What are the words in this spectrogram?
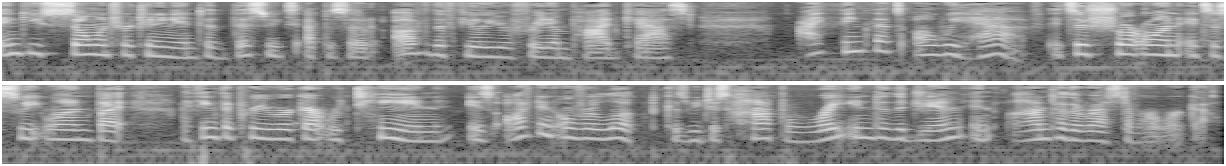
thank you so much for tuning in to this week's episode of the Fuel Your Freedom podcast. I think that's all we have. It's a short one, it's a sweet one, but I think the pre workout routine is often overlooked because we just hop right into the gym and onto the rest of our workout.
